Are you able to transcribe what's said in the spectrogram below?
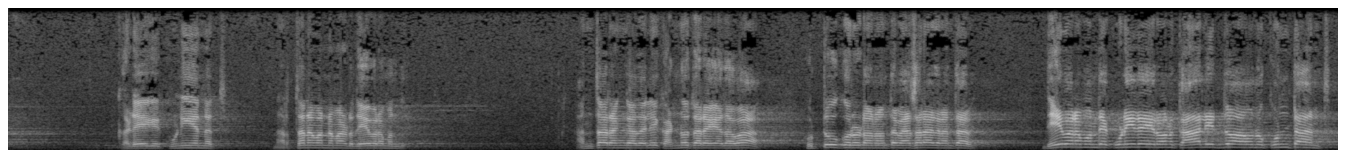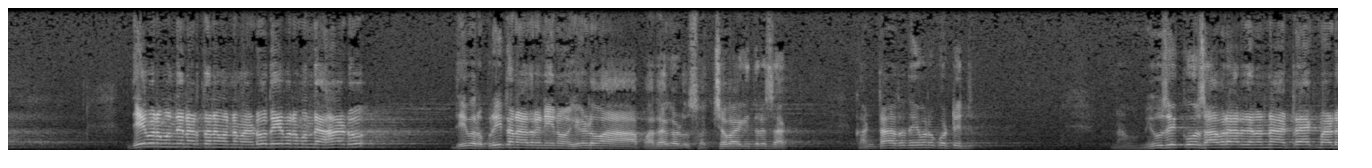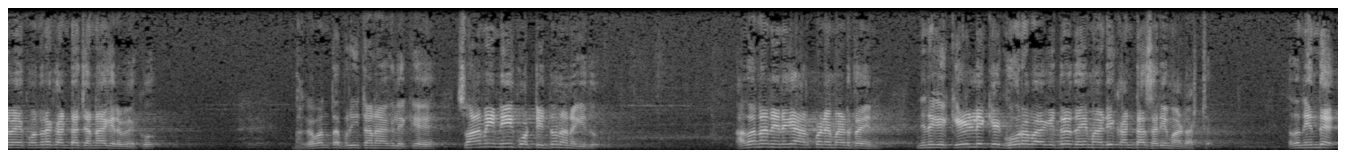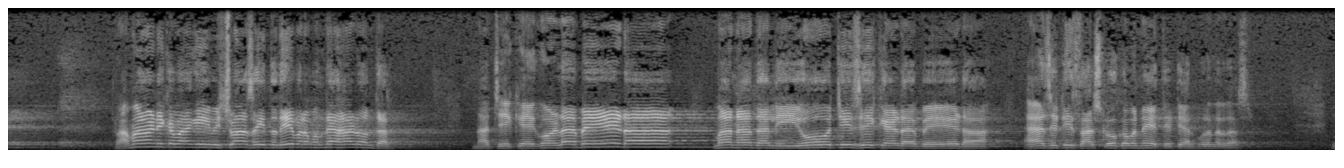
ಕಡೆಗೆ ಕುಣಿಯನ್ನು ನರ್ತನವನ್ನು ಮಾಡು ದೇವರ ಮುಂದೆ. ಅಂತರಂಗದಲ್ಲಿ ಕಣ್ಣು ತರೆಯದವ ಹುಟ್ಟು ಕುರುಡನು ಅಂತ ವ್ಯಾಸರಾಜರಂತಾರೆ ದೇವರ ಮುಂದೆ ಕುಣಿದೇ ಇರೋನು ಕಾಲಿದ್ದು ಅವನು ಕುಂಟ ಅಂತ. ದೇವರ ಮುಂದೆ ನರ್ತನವನ್ನು ಮಾಡು, ದೇವರ ಮುಂದೆ ಹಾಡು. ದೇವರು ಪ್ರೀತನಾದರೆ ನೀನು ಹೇಳುವ ಆ ಪದಗಳು ಸ್ವಚ್ಛವಾಗಿದ್ದರೆ ಸಾಕು. ಕಂಠಾದ ದೇವರು ಕೊಟ್ಟಿದ್ದು. ನಾವು ಮ್ಯೂಸಿಕ್ಕು ಸಾವಿರಾರು ಜನನ ಅಟ್ರ್ಯಾಕ್ಟ್ ಮಾಡಬೇಕು ಅಂದರೆ ಕಂಠ ಚೆನ್ನಾಗಿರಬೇಕು. ಭಗವಂತ ಪ್ರೀತನಾಗಲಿಕ್ಕೆ, ಸ್ವಾಮಿ, ನೀ ಕೊಟ್ಟಿದ್ದು ನನಗಿದು. ಅದನ್ನು ನಿನಗೆ ಅರ್ಪಣೆ ಮಾಡ್ತಾಯಿನಿ ನಿನಗೆ ಕೇಳಲಿಕ್ಕೆ ಘೋರವಾಗಿದ್ದರೆ ದಯಮಾಡಿ ಕಂಠ ಸರಿ ಮಾಡಷ್ಟೆ. ಅದನ್ನು ಹಿಂದೆ ಪ್ರಾಮಾಣಿಕವಾಗಿ ವಿಶ್ವಾಸ ಇದ್ದ ದೇವರ ಮುಂದೆ ಹಾಡು ಅಂತಾರೆ. ನಚಿಕೆಗೊಳ್ಳಬೇಡ, ಮನದಲ್ಲಿ ಯೋಚಿಸಿ ಕೆಡಬೇಡ. ಆಸ್ ಇಟ್ ಈಸ್ ಆ ಶ್ಲೋಕವನ್ನೇ ಎತ್ತಿಟ್ಟಾರು ಪುರಂದ್ರದಾಸರು.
